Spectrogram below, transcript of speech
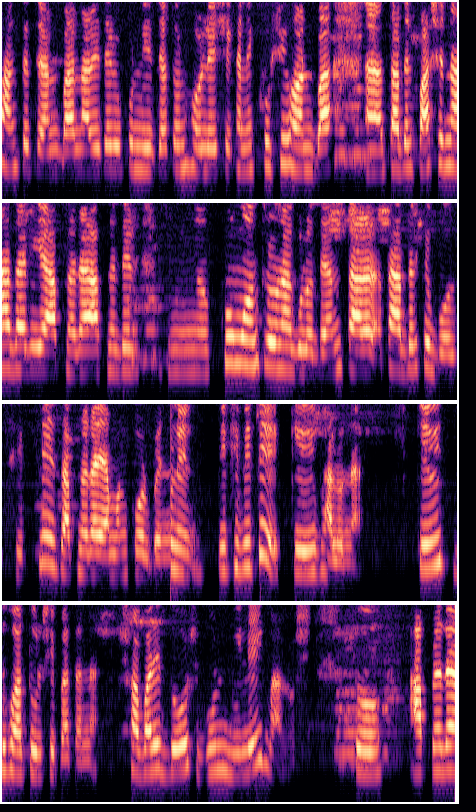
ভাঙতে চান বা নারীদের উপর নির্যাতন হলে সেখানে খুশি হন বা তাদের পাশে না দাঁড়িয়ে আপনারা আপনাদের কুমন্ত্রণাগুলো দেন, তার, তাদেরকে বলছি, প্লিজ আপনারা এমন করবেন পৃথিবীতে কেউই ভালো না। কেউই ধোয়া তুলসী পাতা না। সবারই দোষ গুণ মিলেই মানুষ। তো আপনারা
